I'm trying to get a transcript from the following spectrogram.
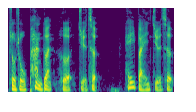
做出判断和决策。黑白决策，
